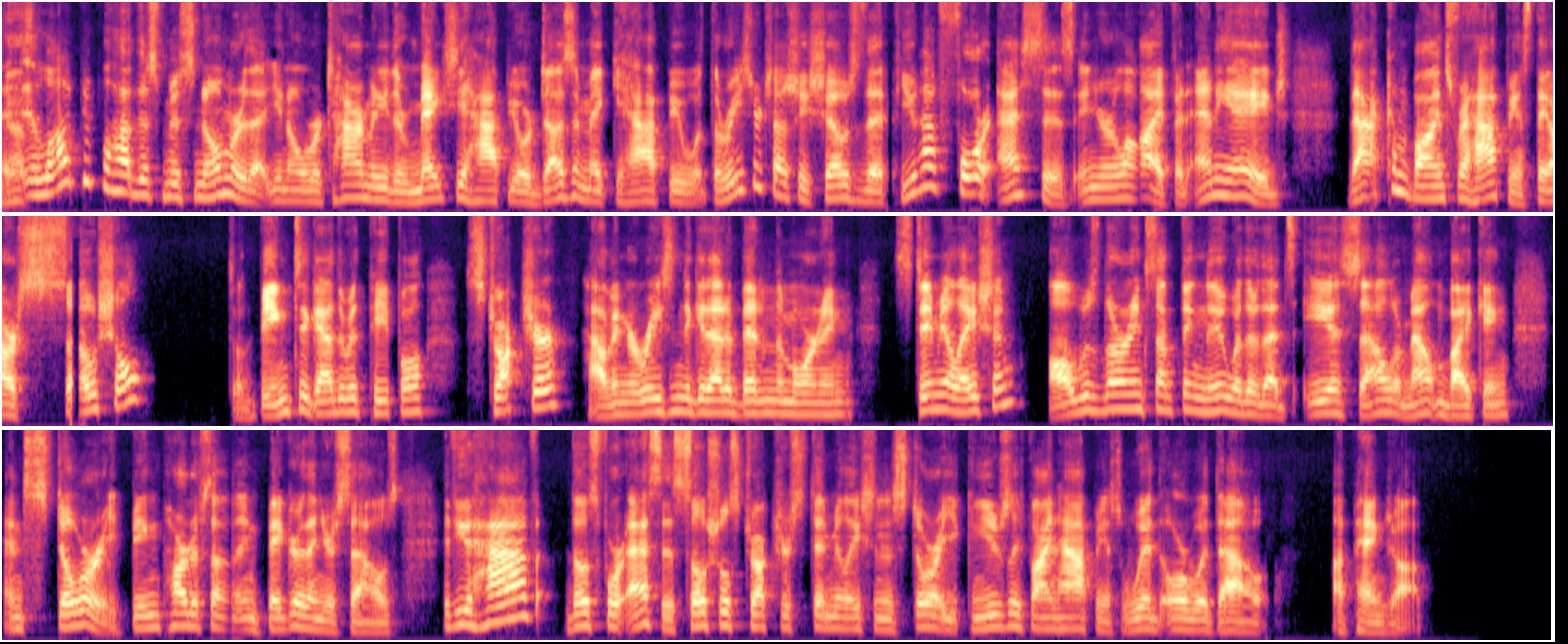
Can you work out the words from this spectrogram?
Yeah. A lot of people have this misnomer that, you know, retirement either makes you happy or doesn't make you happy. What the research actually shows is that if you have four S's in your life at any age, that combines for happiness. They are social, so being together with people, structure, having a reason to get out of bed in the morning, stimulation, always learning something new, whether that's ESL or mountain biking, and story, being part of something bigger than yourselves. If you have those four S's, social, structure, stimulation, and story, you can usually find happiness with or without a paying job.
